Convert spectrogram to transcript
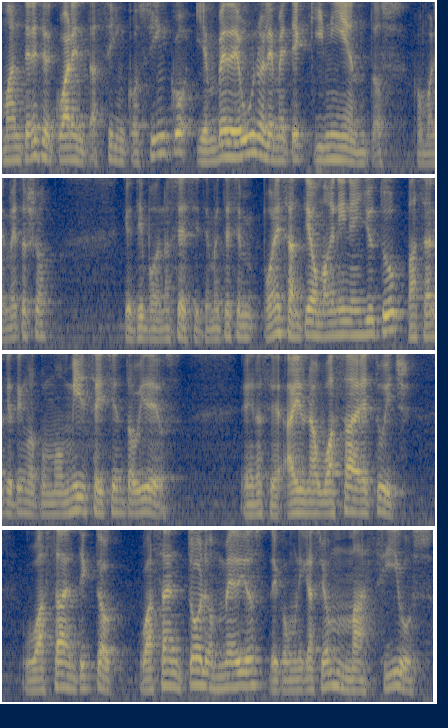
mantenés el 40, 5, 5 y en vez de 1 le metés 500, como le meto yo que tipo, no sé, si te metes en, pones Santiago Magnini en YouTube, vas a ver que tengo como 1600 videos. Eh, no sé, hay una WhatsApp de Twitch, WhatsApp en TikTok, WhatsApp en todos los medios de comunicación masivos.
